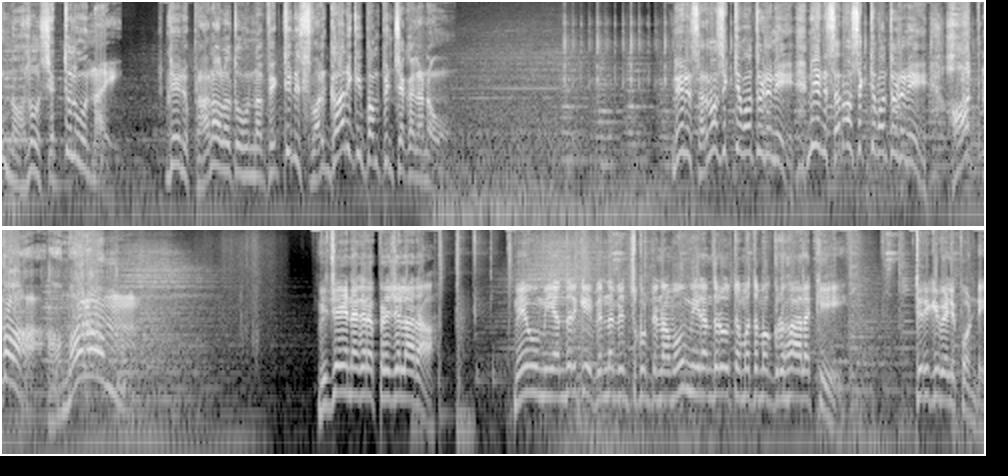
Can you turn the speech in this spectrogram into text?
నాలో శక్తులు ఉన్నాయి. నేను ప్రాణాలతో ఉన్న వ్యక్తిని స్వర్గానికి పంపించగలను. నేను సర్వశక్తివంతుడిని నేను సర్వశక్తివంతుడిని. ఆత్మ అమరం. విజయనగర ప్రజలారా మేము మీ అందరికీ విన్నవించుకుంటున్నాము. మీరందరూ తమ తమ గృహాలకి తిరిగి వెళ్ళిపోండి.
